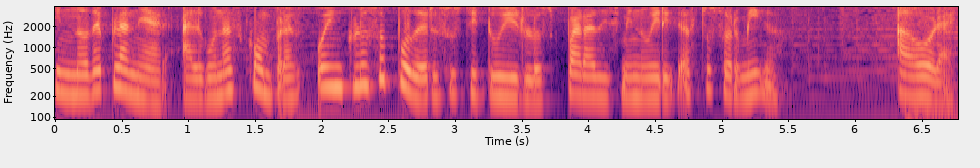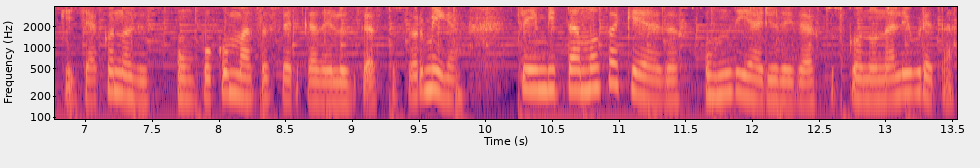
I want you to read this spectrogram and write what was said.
sino de planear algunas compras o incluso poder sustituirlos para disminuir gastos hormiga. Ahora que ya conoces un poco más acerca de los gastos hormiga, te invitamos a que hagas un diario de gastos con una libreta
